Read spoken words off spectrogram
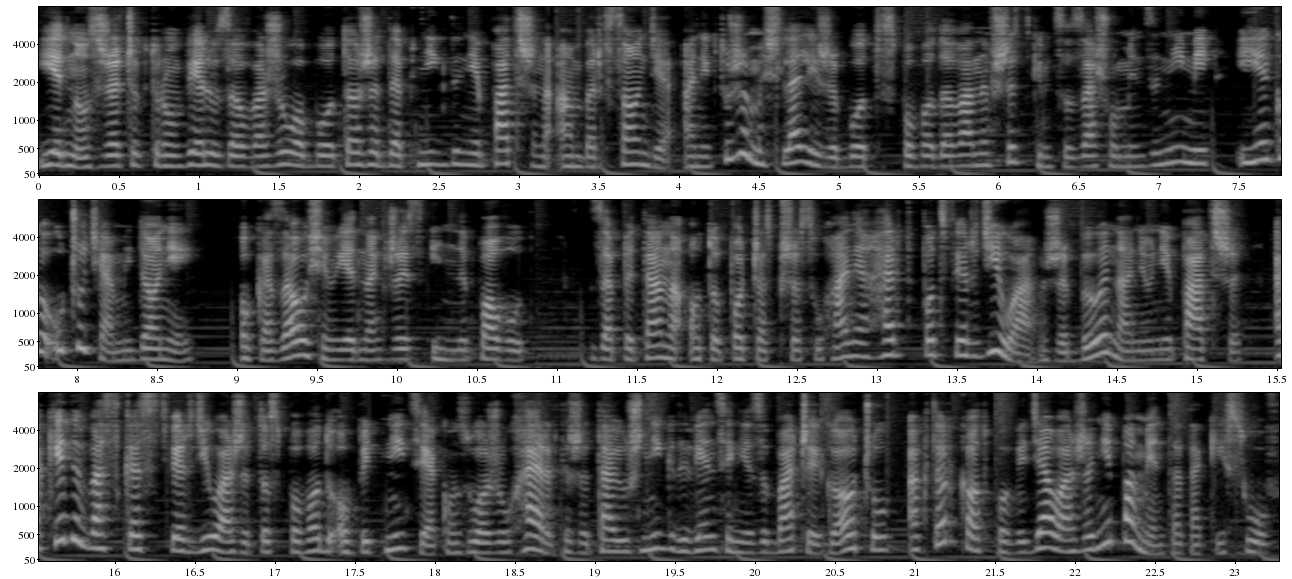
Jedną z rzeczy, którą wielu zauważyło, było to, że Depp nigdy nie patrzy na Amber w sądzie, a niektórzy myśleli, że było to spowodowane wszystkim, co zaszło między nimi i jego uczuciami do niej. Okazało się jednak, że jest inny powód. Zapytana o to podczas przesłuchania, Heard potwierdziła, że były na nią nie patrzy. A kiedy Vasquez stwierdziła, że to z powodu obietnicy, jaką złożył Heard, że ta już nigdy więcej nie zobaczy jego oczu, aktorka odpowiedziała, że nie pamięta takich słów.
